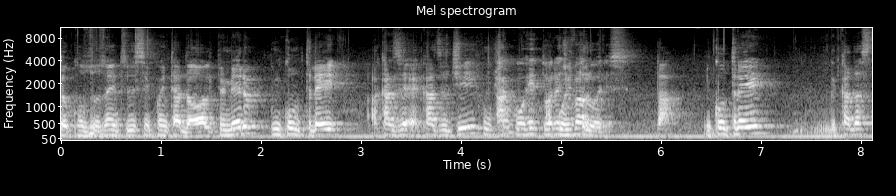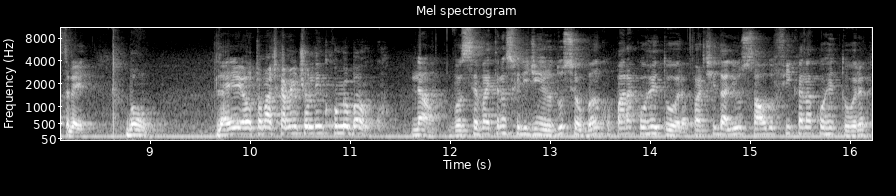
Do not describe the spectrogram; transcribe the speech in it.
Estou com os 250 dólares. Primeiro encontrei a casa, a casa de. Como chama? A corretora, a corretora de valores. Tá. Encontrei, cadastrei. Bom, daí automaticamente eu linko com o meu banco. Não, você vai transferir dinheiro do seu banco para a corretora. A partir dali o saldo fica na corretora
